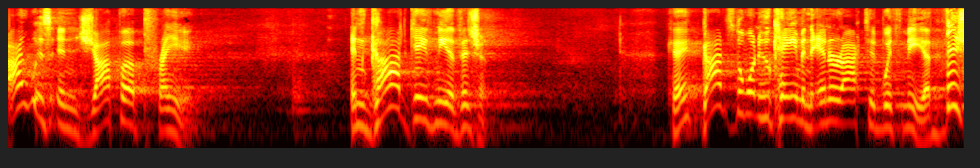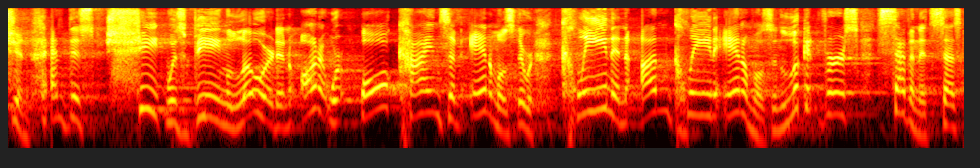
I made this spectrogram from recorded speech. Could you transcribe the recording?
I was in Joppa praying, and God gave me a vision. Okay? God's the one who came and interacted with me, a vision. And this sheet was being lowered, and on it were all kinds of animals. There were clean and unclean animals. And look at verse 7. It says,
